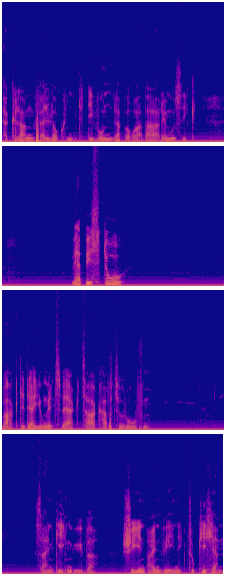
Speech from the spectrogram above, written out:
erklang verlockend die wunderbare Musik. Wer bist du? wagte der junge Zwerg zaghaft zu rufen. Sein Gegenüber schien ein wenig zu kichern.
